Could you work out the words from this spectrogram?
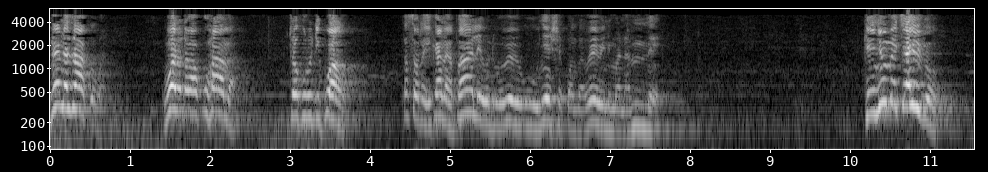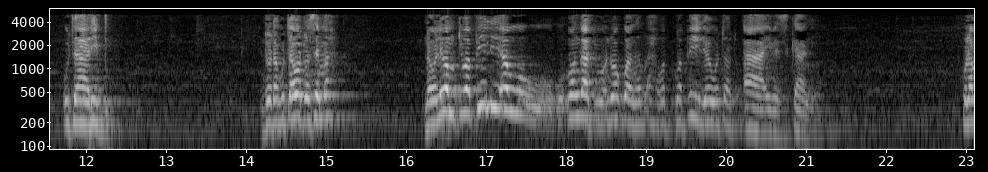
Nenda zako bwana. Watu wataka kuhama toka kurudi kwao. Sasa utakikana pale ndio wewe uonyeshe kwamba wewe ni mwanamme kinyume cha hivyo utaharibu. Ndo utakuta watu wasema naolewa mke wa pili au wangapi? Ndo wa kwanza wa pili au watatu haiwezekani. Kuna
